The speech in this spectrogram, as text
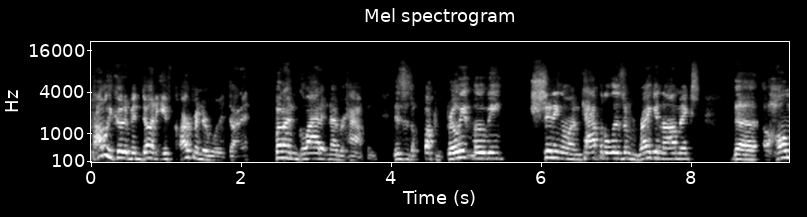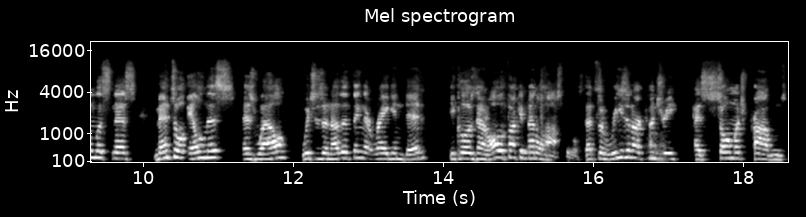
probably could have been done if Carpenter would have done it, but I'm glad it never happened. This is a fucking brilliant movie, shitting on capitalism, Reaganomics, the homelessness, mental illness as well, which is another thing that Reagan did. He closed down all the fucking mental hospitals. That's the reason our country has so much problems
